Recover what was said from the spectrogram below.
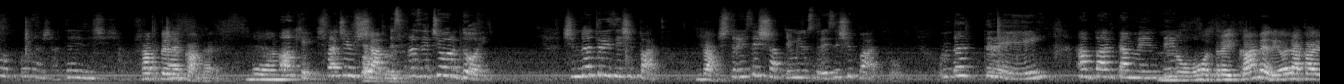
făcut așa, 37. 7 de camere. Bun. Ok, și facem Șapte. 17 ori 2. Și îmi dă 34. Da. Și 37 minus 34 îmi dă 3 apartamente. Nu, 3 camere, alea care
